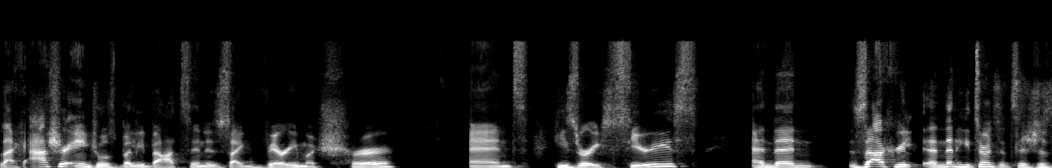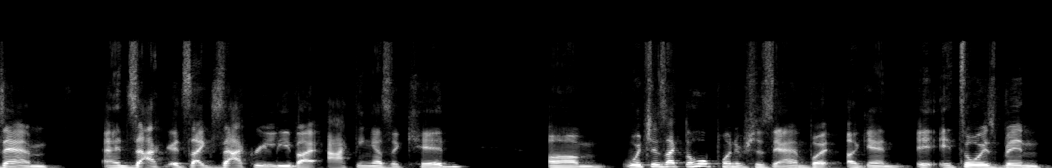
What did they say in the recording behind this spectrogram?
Like Asher Angel's Billy Batson is like very mature and he's very serious. And then Zachary, and then he turns into Shazam, and Zach, it's like Zachary Levi acting as a kid, um, which is like the whole point of Shazam. But again, it, it's always been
